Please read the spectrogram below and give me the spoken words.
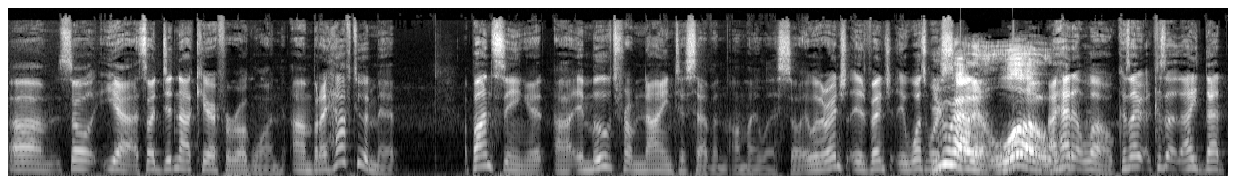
Um, so yeah, so I did not care for Rogue One, um, but I have to admit, upon seeing it, uh, it moved from nine to seven on my list. So it was eventually, eventually it was worth. You had it low. I had it low because I because I, I that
